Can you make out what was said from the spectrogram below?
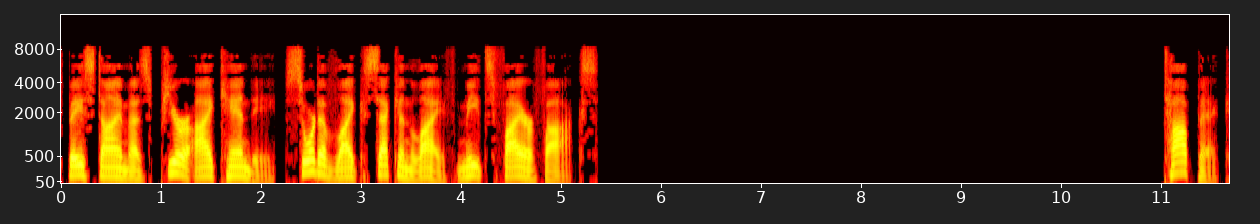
Spacetime is pure eye candy, sort of like Second Life meets Firefox. Topic:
